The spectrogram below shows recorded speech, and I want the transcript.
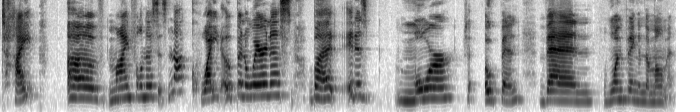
type of mindfulness. It's not quite open awareness, but it is more open than one thing in the moment.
